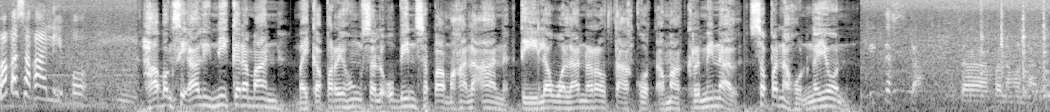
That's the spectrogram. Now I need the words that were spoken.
baka sakali po. Habang si Aling Nika naman may kaparehong sa loobin sa pamahalaan, tila wala na raw takot ang mga kriminal sa panahon ngayon. Ligtas ka sa panahon natin.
